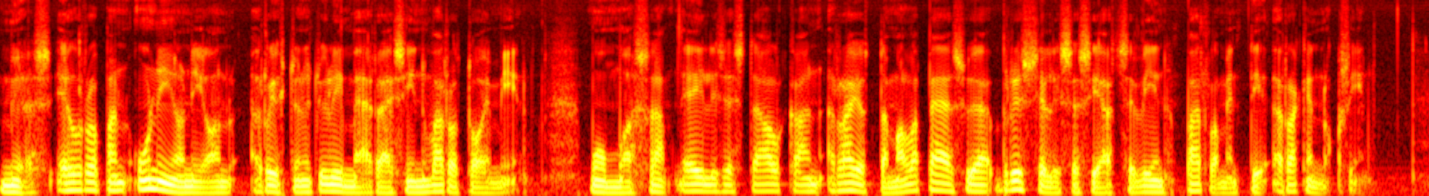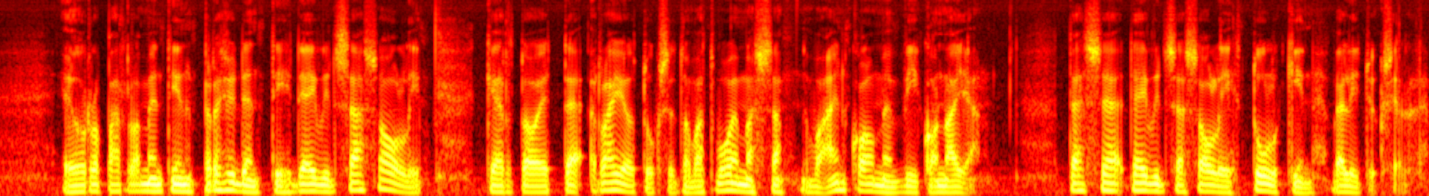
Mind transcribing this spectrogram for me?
Myös Euroopan unioni on ryhtynyt ylimääräisiin varotoimiin, muun muassa eilisestä alkaen rajoittamalla pääsyä Brysselissä sijaitseviin parlamenttirakennuksiin. Europarlamentin presidentti David Sassoli kertoo, että rajoitukset ovat voimassa vain kolmen viikon ajan. Tässä David Sassoli tulkin välityksellä.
